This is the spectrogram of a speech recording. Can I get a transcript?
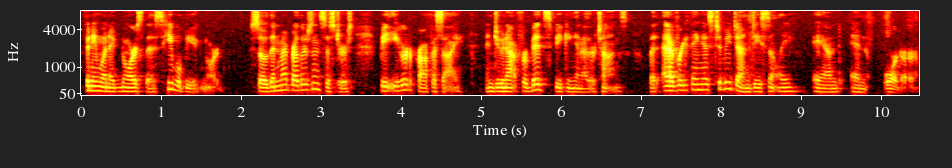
If anyone ignores this, he will be ignored. So then, my brothers and sisters, be eager to prophesy, and do not forbid speaking in other tongues, but everything is to be done decently and in order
